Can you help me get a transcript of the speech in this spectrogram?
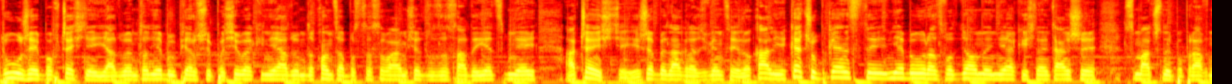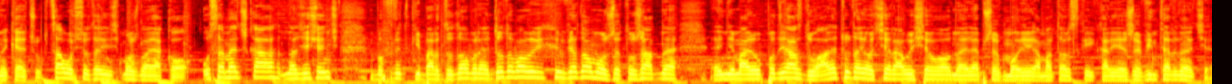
dłużej, bo wcześniej jadłem, to nie był pierwszy posiłek i nie jadłem do końca, bo stosowałem się do zasady jedz mniej, a częściej, żeby nagrać więcej lokali. Ketchup gęsty, nie był rozwodniony, nie jakiś najtańszy, smaczny, poprawny ketchup. Całość ocenić można jako ósemeczka na 10, bo frytki bardzo dobre. Do domowych wiadomo, że to żadne e, nie mają podjazdu, ale tutaj ocierały się o najlepsze w mojej amatorskiej karierze w internecie.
